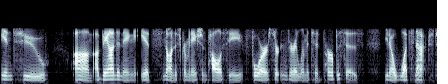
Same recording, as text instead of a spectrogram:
into um, abandoning its non-discrimination policy for certain very limited purposes, you know, what's next?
